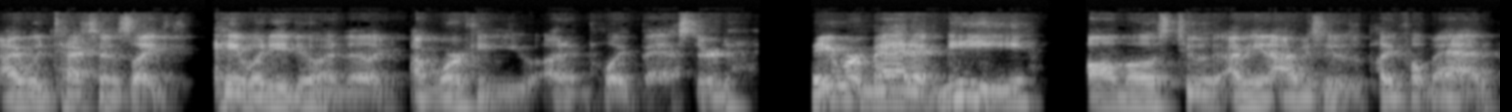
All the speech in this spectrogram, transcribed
I would text them, it's like, hey, what are you doing? They're like, I'm working, you unemployed bastard. They were mad at me almost too. I mean, obviously it was a playful mad.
